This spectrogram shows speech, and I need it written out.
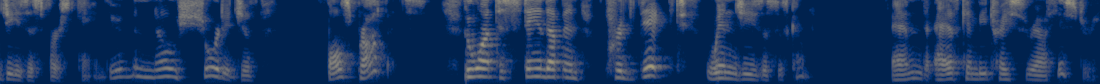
Jesus first came, there have been no shortage of false prophets who want to stand up and predict when Jesus is coming. And as can be traced throughout history,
